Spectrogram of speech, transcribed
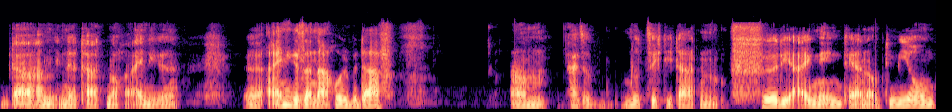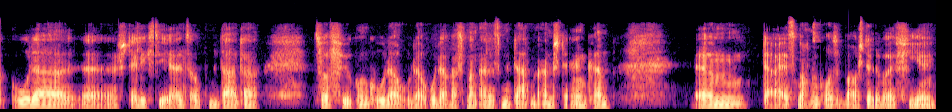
Da haben in der Tat noch einige, äh, einiges an Nachholbedarf. Ähm, also nutze ich die Daten für die eigene interne Optimierung oder äh, stelle ich sie als Open Data zur Verfügung oder oder oder was man alles mit Daten anstellen kann. Ähm, da ist noch eine große Baustelle bei vielen.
